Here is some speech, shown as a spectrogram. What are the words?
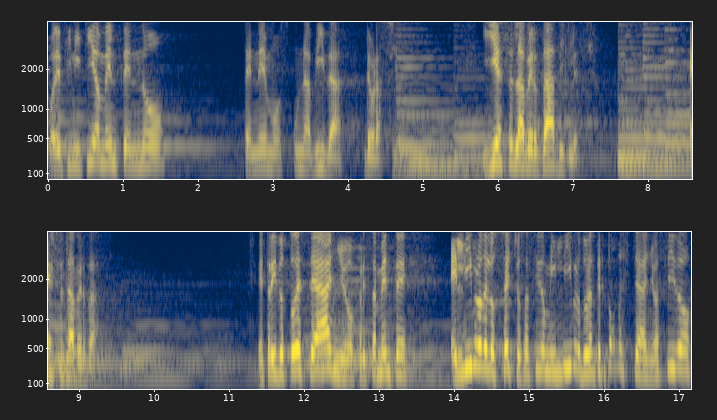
o definitivamente no tenemos una vida de oración. Y esa es la verdad, iglesia. Esa es la verdad. He traído todo este año, precisamente, el libro de los hechos ha sido mi libro durante todo este año. Ha sido,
